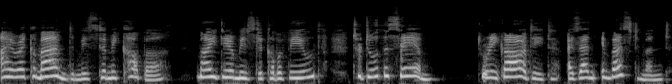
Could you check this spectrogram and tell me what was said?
I recommend Mr. Micawber, my dear Mr. Copperfield, to do the same, to regard it as an investment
